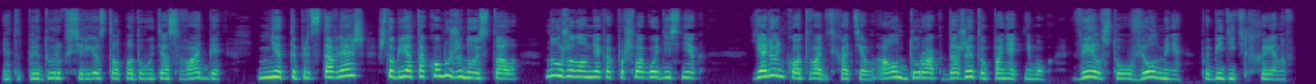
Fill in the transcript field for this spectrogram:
Этот придурок всерьез стал подумать о свадьбе. Нет, ты представляешь, чтобы я такому женой стала? Нужен он мне, как прошлогодний снег. Я Леньку отвадить хотела, а он, дурак, даже этого понять не мог. Верил, что увел меня, победитель хренов.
